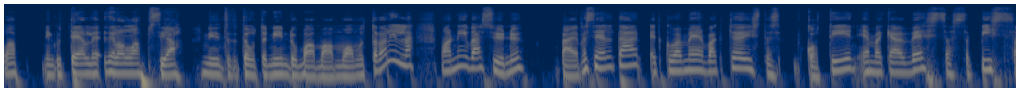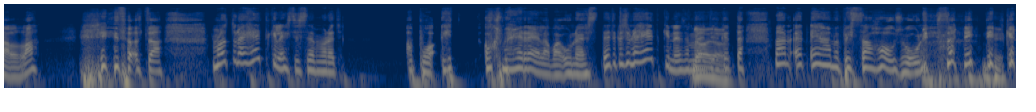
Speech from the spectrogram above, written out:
lap, niin kuin teillä, teillä on lapsia, niin te tuutte niin dumaamaan mua, mutta välillä mä oon niin väsynyt päiväseltään, että kun mä menen vaikka töistä kotiin ja mä käyn vessassa pissalla, niin tota, mulle tulee hetkellisesti semmoinen, että apua, hit, onko mä hereillä vai unessa? Teettekö semmoinen hetkinen semmoinen, Joo, joo. että mä en, et, eihän mä pissaa housuunissa. Niin, tiedätkö?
